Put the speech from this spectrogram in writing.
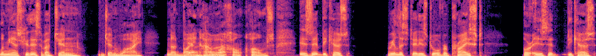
Let me ask you this about Gen Gen Y not buying yeah, ho- homes. Is it because real estate is too overpriced, or is it because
